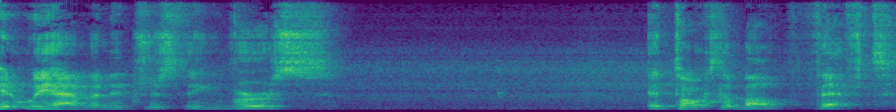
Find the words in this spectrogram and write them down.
here we have an interesting verse. It talks about theft.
